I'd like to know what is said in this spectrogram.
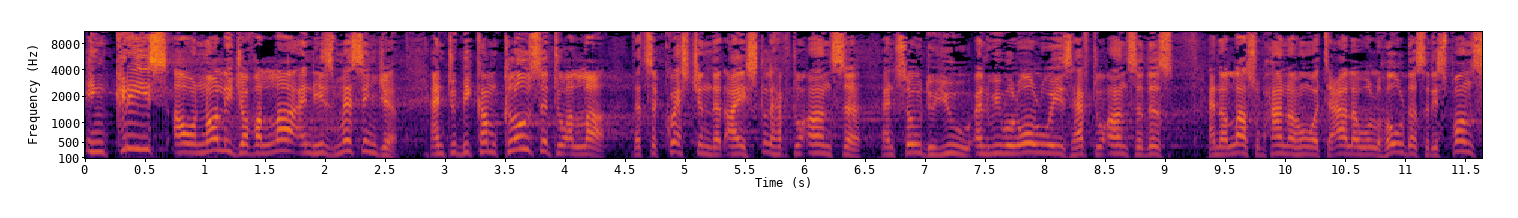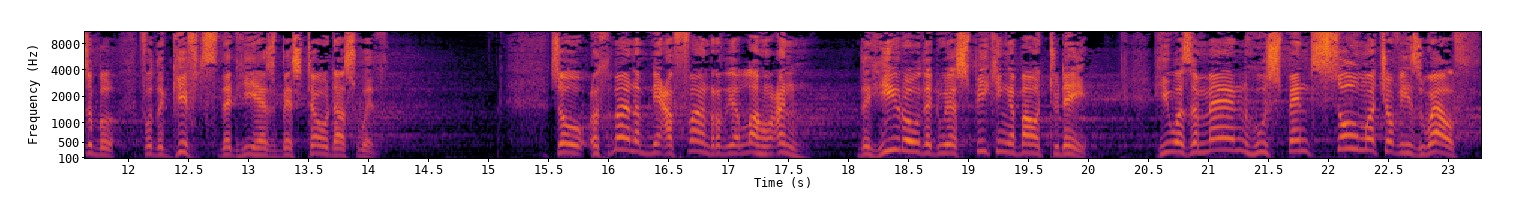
increase our knowledge of Allah and His Messenger and to become closer to Allah? That's a question that I still have to answer, and so do you. And we will always have to answer this. And Allah subhanahu wa ta'ala will hold us responsible for the gifts that He has bestowed us with. So, Uthman ibn Affan radiallahu anhu, the hero that we are speaking about today, he was a man who spent so much of his wealth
